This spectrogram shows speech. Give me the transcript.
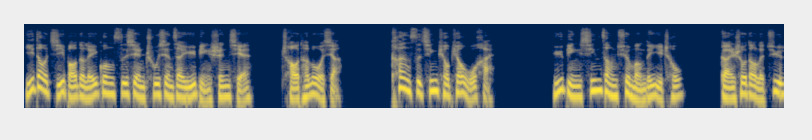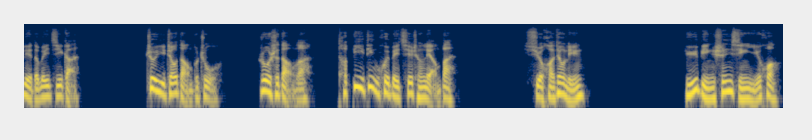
一道极薄的雷光丝线出现在于丙身前，朝他落下，看似轻飘飘无害，于丙心脏却猛地一抽，感受到了剧烈的危机感。这一招挡不住，若是挡了，他必定会被切成两半。雪花凋零，于炳身形一晃，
